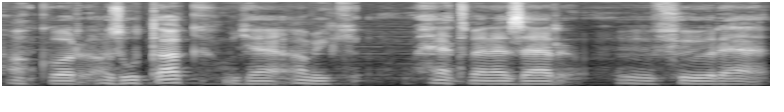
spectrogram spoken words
Akkor az utak, ugye, amik 70 ezer főre,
